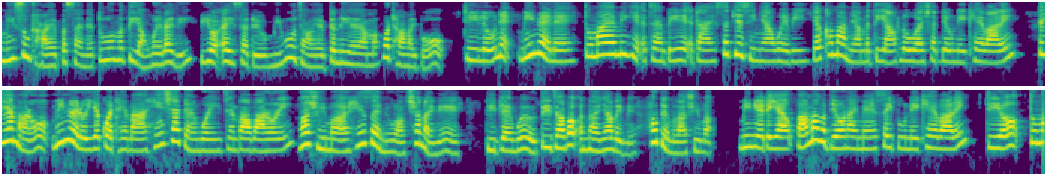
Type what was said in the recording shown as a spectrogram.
သမီးစုထားတဲ့ပတ်စံနဲ့သူတို့မသိအောင်ဝယ်လိုက်လေပြီးတော့အဲ့ဒီဆက်တွေကိုမီးဖိုကြောင်ရဲ့တနေရာရာမှာဝှက်ထားလိုက်ပေါ့။ဒီလိုနဲ့မိနွယ်လဲသူမရဲ့မိခင်အကြံပေးတဲ့အတိုင်းစက်ပစ္စည်းများဝယ်ပြီးရောက်ခမများမသိအောင်လှိုးဝဲရှက်ပြုံနေခဲ့ပါတယ်။တရက်မှာတော့မိနွယ်တို့ရက်ွက်ထဲမှာဟင်းရှက်ပြိုင်ပွဲကြီးကျင်းပပါတော့တယ်ငါရွှေမှာဟင်းဆယ်မျိုးတောင်ချက်နိုင်တယ်ဒီပြိုင်ပွဲကိုတေချာပေါက်အနိုင်ရလိမ့်မယ်ဟုတ်တယ်မလားရွှေမ။မိနွယ်တယောက်ဘာမှမပြောနိုင်ပဲစိတ်ပူနေခဲ့ပါတယ်။ ဒီတော့သူမ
